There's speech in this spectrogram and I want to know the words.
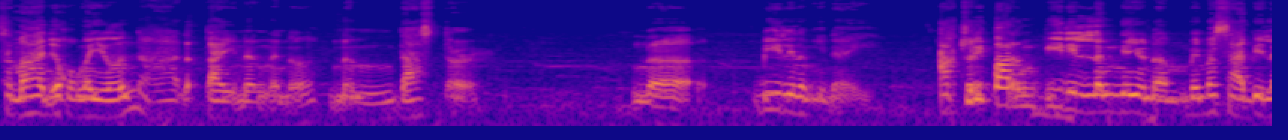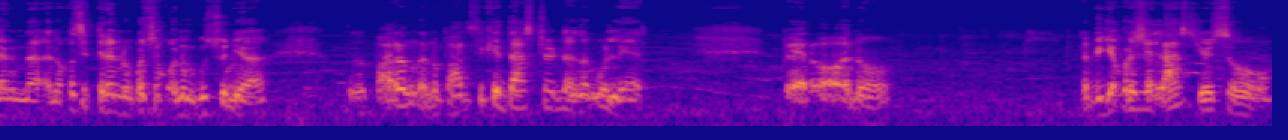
Samahan niyo ako ngayon, hahanap tayo ng, ano, ng duster na bili ng inay. Actually, parang bili lang niya yun na may masabi lang na ano, kasi tinanong ko siya kung anong gusto niya. Parang ano, parang sige, duster na lang ulit. Pero ano, nabigyan ko na siya last year, so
